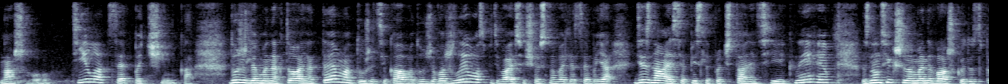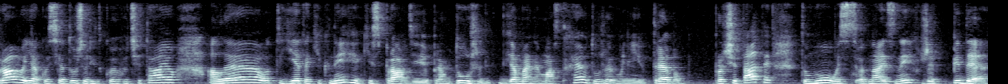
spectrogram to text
нашого тіла це печінка. Дуже для мене актуальна тема, дуже цікава, дуже важливо. Сподіваюся, щось нове для себе я дізнаюся після прочитання цієї книги. З нонфікшеном в мене важко йдуть справи, якось я дуже рідко його читаю. Але от є такі книги, які справді прям дуже для мене must have, дуже мені треба. Прочитати, тому ось одна із них вже піде е,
